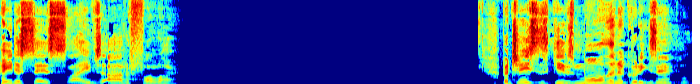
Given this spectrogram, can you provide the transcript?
Peter says slaves are to follow. But Jesus gives more than a good example.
